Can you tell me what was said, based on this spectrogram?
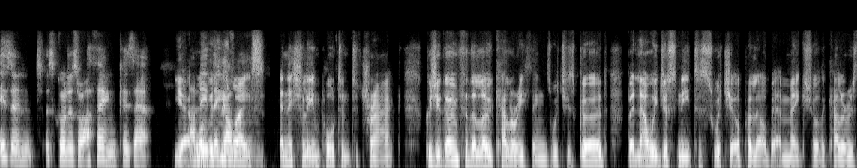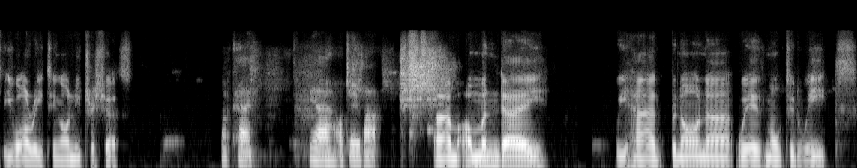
isn't as good as what I think, is it? yeah I well this is why it's initially important to track because you're going for the low calorie things which is good but now we just need to switch it up a little bit and make sure the calories that you are eating are nutritious Okay. Yeah, I'll do that. Um, on Monday, we had banana with malted wheat.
